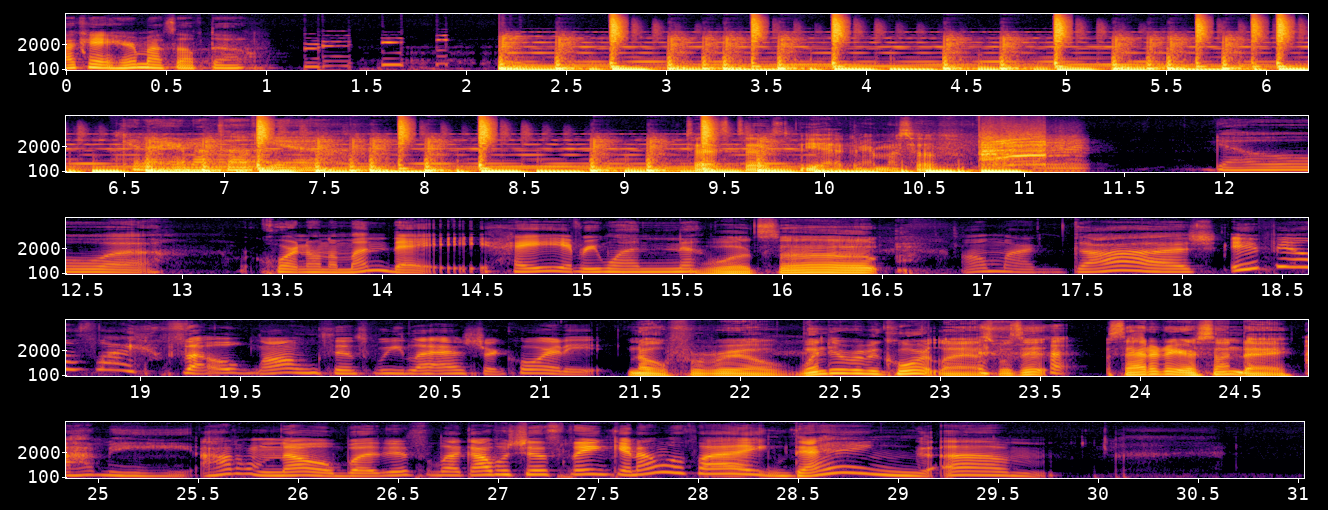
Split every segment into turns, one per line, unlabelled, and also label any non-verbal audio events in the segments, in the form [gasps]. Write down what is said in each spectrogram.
I can't hear myself though. Can I hear myself? Yeah.
Test, test. Yeah, I can hear myself.
Yo, uh, recording on a Monday. Hey everyone.
What's up?
Oh my gosh, it feels like [laughs] so long since we last recorded.
No, for real. When did we record last? Was it [laughs] Saturday or Sunday?
I mean, I don't know, but it's like I was just thinking. I was like, dang, um,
